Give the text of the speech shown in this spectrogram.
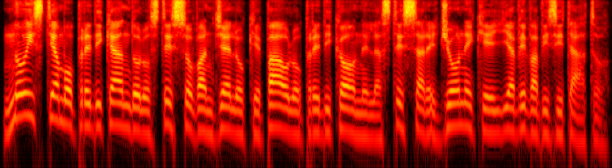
Noi stiamo predicando lo stesso Vangelo che Paolo predicò nella stessa regione che egli aveva visitato.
